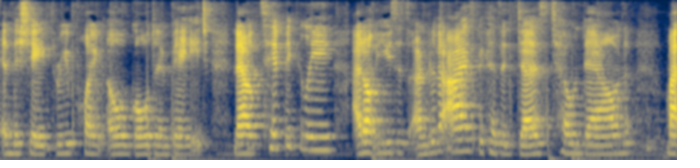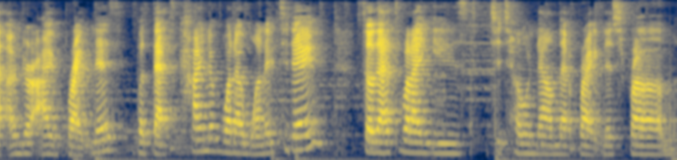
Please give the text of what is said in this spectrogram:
in the shade 3.0 Golden Beige. Now, typically, I don't use this under the eyes because it does tone down my under eye brightness, but that's kind of what I wanted today. So that's what I used to tone down that brightness from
